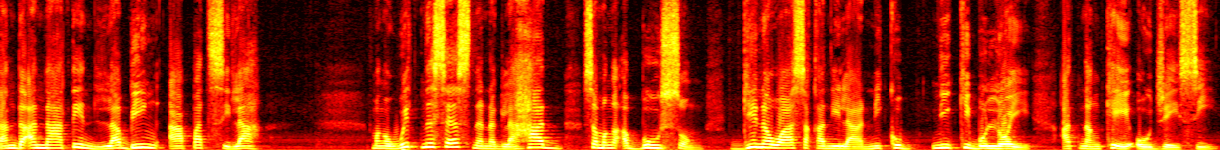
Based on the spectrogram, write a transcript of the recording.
Tandaan natin, labing apat sila mga witnesses na naglahad sa mga abusong ginawa sa kanila ni, Kub- ni Kibuloy at ng KOJC.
